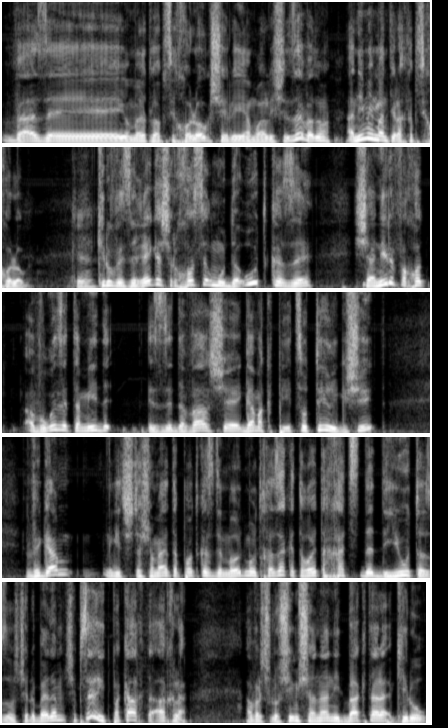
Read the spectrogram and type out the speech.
ואז אה, היא אומרת לו, הפסיכולוג שלי, אמרה לי שזה, ואז הוא אומר, אני מימנתי לך את הפסיכולוג. כן. כאילו, וזה רגע של חוסר מודעות כזה, שאני לפחות, עבורי זה תמיד איזה דבר שגם מקפיץ אותי רגשית, וגם, נגיד, כשאתה שומע את הפודקאסט זה מאוד מאוד חזק, אתה רואה את החד צדדיות הזו של הבן אדם, שבסדר, התפכחת, אחלה. אבל 30 שנה נדבקת, כאילו,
